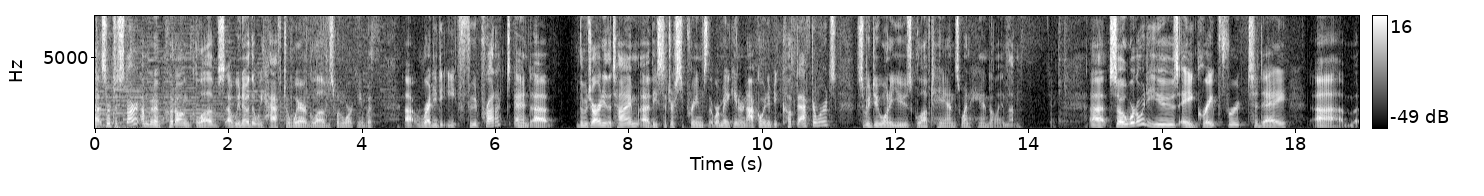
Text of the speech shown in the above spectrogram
Uh, so to start, I'm going to put on gloves. Uh, we know that we have to wear gloves when working with uh, ready-to-eat food product, and uh, the majority of the time, uh, these citrus supremes that we're making are not going to be cooked afterwards, so we do want to use gloved hands when handling them. Okay. Uh, so we're going to use a grapefruit today. Um,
